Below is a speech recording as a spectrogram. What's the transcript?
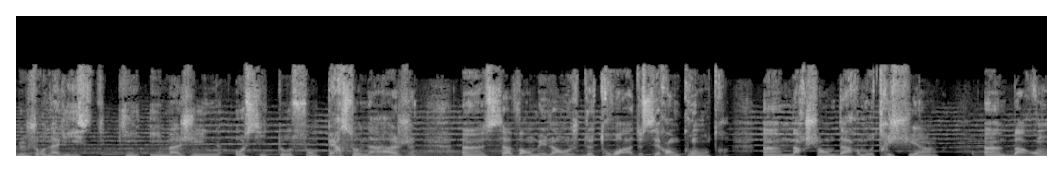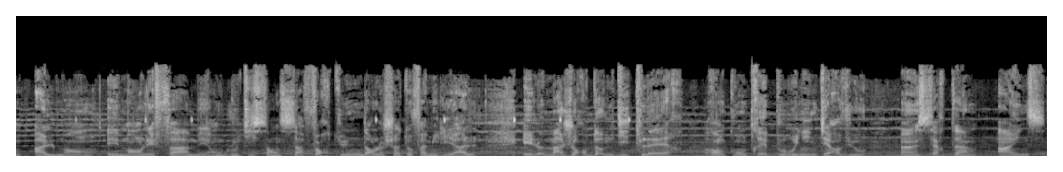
le journaliste qui imagine aussitôt son personnage, un savant mélange de trois de ses rencontres, un marchand d'armes autrichien, un baron allemand aimant les femmes et engloutissant sa fortune dans le château familial, et le majordome d'Hitler rencontré pour une interview, un certain Heinz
